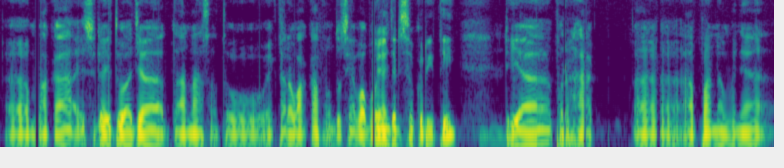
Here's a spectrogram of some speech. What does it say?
Uh, maka ya sudah itu aja tanah satu hektar wakaf untuk siapa pun yang jadi security hmm. dia berhak uh, apa namanya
